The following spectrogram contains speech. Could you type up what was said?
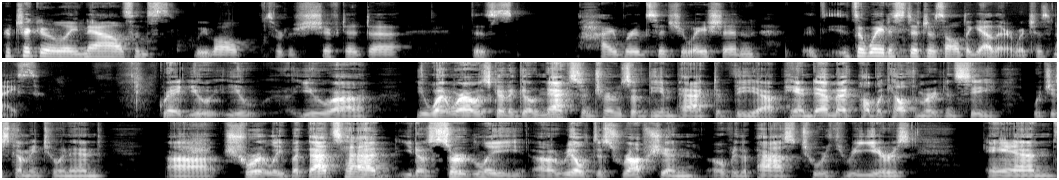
particularly now since we've all sort of shifted to this hybrid situation, it's, a way to stitch us all together, which is nice. Great, you you you uh, you went where I was going to go next in terms of the impact of the uh, pandemic, public health emergency, which is coming to an end uh, shortly. But that's had you know certainly a real disruption over the past two or three years, and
